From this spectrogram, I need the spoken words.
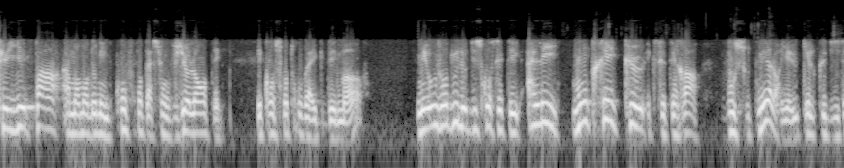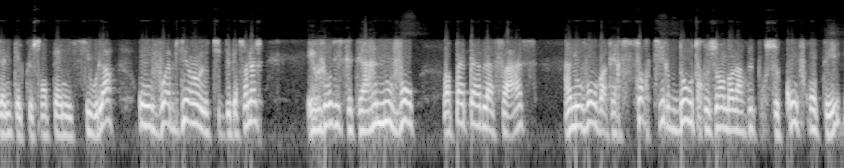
qu'il n'y ait pas à un moment donné une confrontation violente et, et qu'on se retrouve avec des morts. Mais aujourd'hui, le discours, c'était allez, montrer que, etc., vous soutenez. Alors, il y a eu quelques dizaines, quelques centaines ici ou là. On voit bien le type de personnage. Et aujourd'hui, c'était à nouveau, on va pas perdre la face. À nouveau, on va faire sortir d'autres gens dans la rue pour se confronter.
